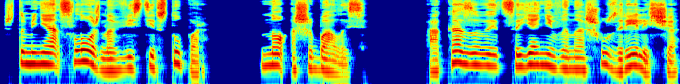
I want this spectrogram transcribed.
что меня сложно ввести в ступор, но ошибалась. Оказывается, я не выношу зрелища,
